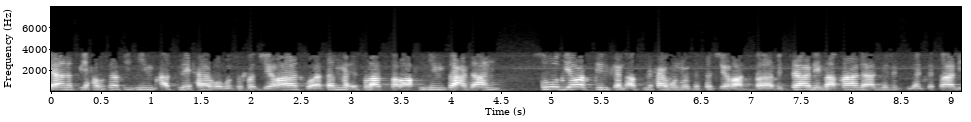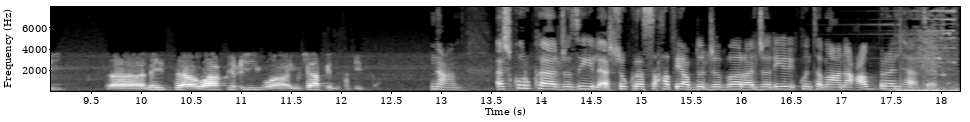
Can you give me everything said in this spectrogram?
كانت في حوزتهم أسلحة ومتفجرات وتم إطلاق سراحهم بعد أن صودرت تلك الأسلحة والمتفجرات، فبالتالي ما قال المجلس الانتقالي ليس واقعي ويجافي الحقيقة. نعم، أشكرك جزيل الشكر الصحفي عبد الجبار الجريري كنت معنا عبر الهاتف.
